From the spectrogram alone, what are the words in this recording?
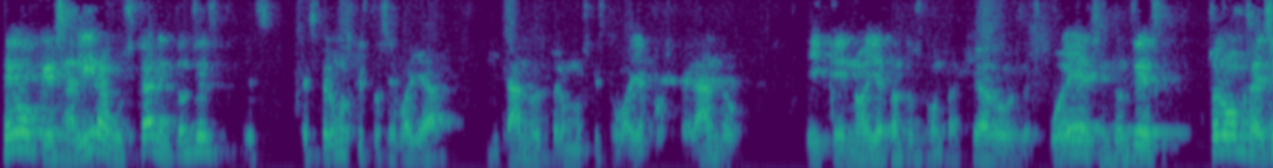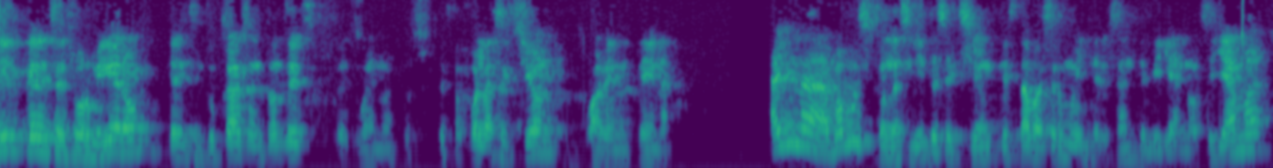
tengo que salir a buscar, entonces esperemos que esto se vaya quitando, esperemos que esto vaya prosperando y que no haya tantos contagiados después. Entonces, solo vamos a decir, quédense en su hormiguero, quédense en tu casa. Entonces, pues bueno, esto, fue la sección cuarentena. Hay una, vamos con la siguiente sección que esta va a ser muy interesante, Emiliano. Se llama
